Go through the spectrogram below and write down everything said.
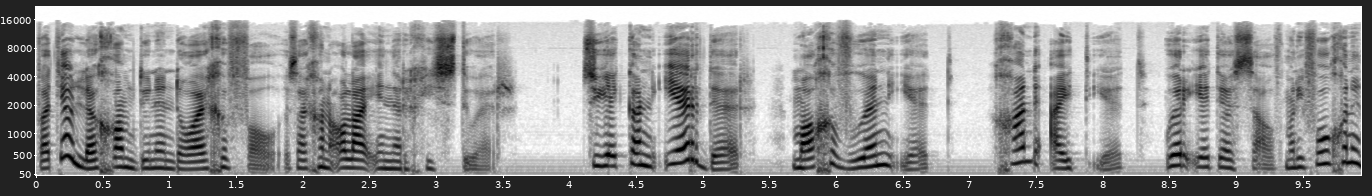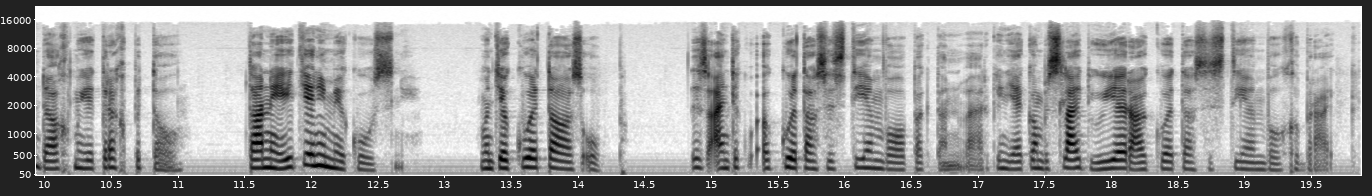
Wat jou liggaam doen in daai geval is hy gaan al daai energie stoor. So jy kan eerder mag gewoon eet, gaan uit eet, oor eet jouself, maar die volgende dag moet jy terugbetaal. Dan het jy nie meer kos nie, want jou kwota is op. Dis eintlik 'n kwota stelsel waarop ek dan werk en jy kan besluit hoe jy daai kwota stelsel wil gebruik.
